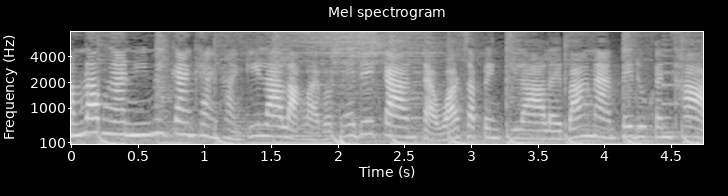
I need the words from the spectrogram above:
สำหรับงานนี้มีการแข่งขันกีฬาหลากหลายประเภทด้วยกัน แต่ว่าจะเป็นกีฬาอะไรบ้างนั้นไปดูกันค่ะ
